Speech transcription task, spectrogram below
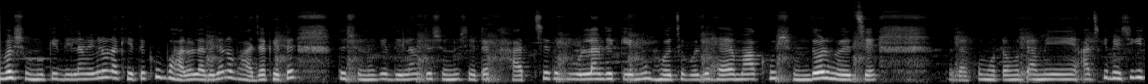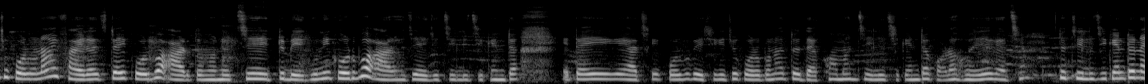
আবার শুনুকে দিলাম। এগুলো না খেতে খুব ভালো লাগে জানো, ভাজা খেতে। তো শুনুকে দিলাম, তো শুনু সেটা খাচ্ছে। তো বললাম যে কেমন হয়েছে? বলছে হ্যাঁ মা, খুব সুন্দর হয়েছে। তো দেখো, মোটামুটি আমি আজকে বেশি কিছু করব না, ওই ফ্রাইড রাইসটাই করব। আর তোমার হচ্ছে একটু বেগুনি করব, আর হচ্ছে এই যে চিলি চিকেনটা এটাই আজকে করব, বেশি কিছু করব না। তো দেখো, আমার চিলি চিকেনটা করা হয়ে গেছে। তো চিলি চিকেনটা না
